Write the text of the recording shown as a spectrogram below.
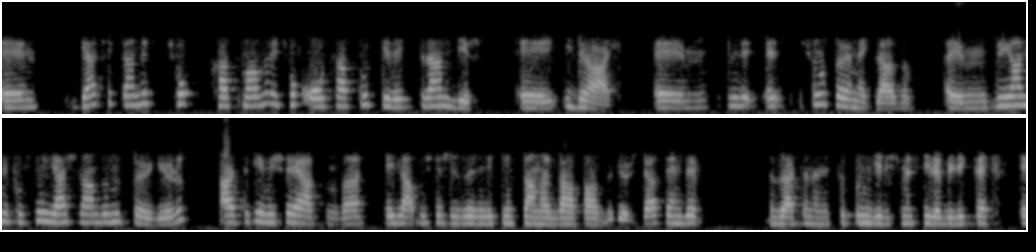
e, gerçekten de çok katmanlı ve çok ortaklık gerektiren bir e, ideal. E, şimdi e, şunu söylemek lazım. E, dünya nüfusunun yaşlandığını söylüyoruz. Artık hem iş hayatında 50-60 yaş üzerindeki insanları daha fazla göreceğiz. Hem de zaten hani tıbbın gelişmesiyle birlikte e,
